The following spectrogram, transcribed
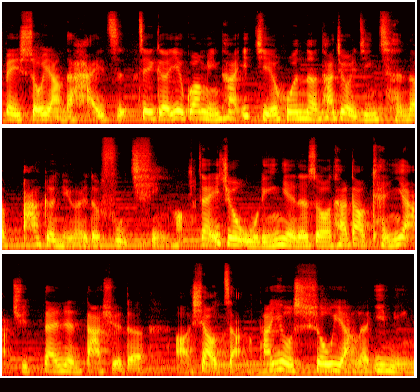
被收养的孩子。这个叶光明他一结婚呢，他就已经成了八个女儿的父亲哈。在一九五零年的时候，他到肯亚去担任大学的。啊，校长他又收养了一名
